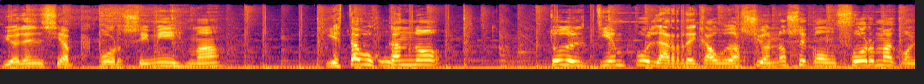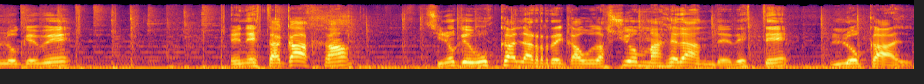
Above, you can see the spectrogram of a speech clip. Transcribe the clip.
violencia por sí misma. Y está buscando todo el tiempo la recaudación. No se conforma con lo que ve en esta caja, sino que busca la recaudación más grande de este local.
